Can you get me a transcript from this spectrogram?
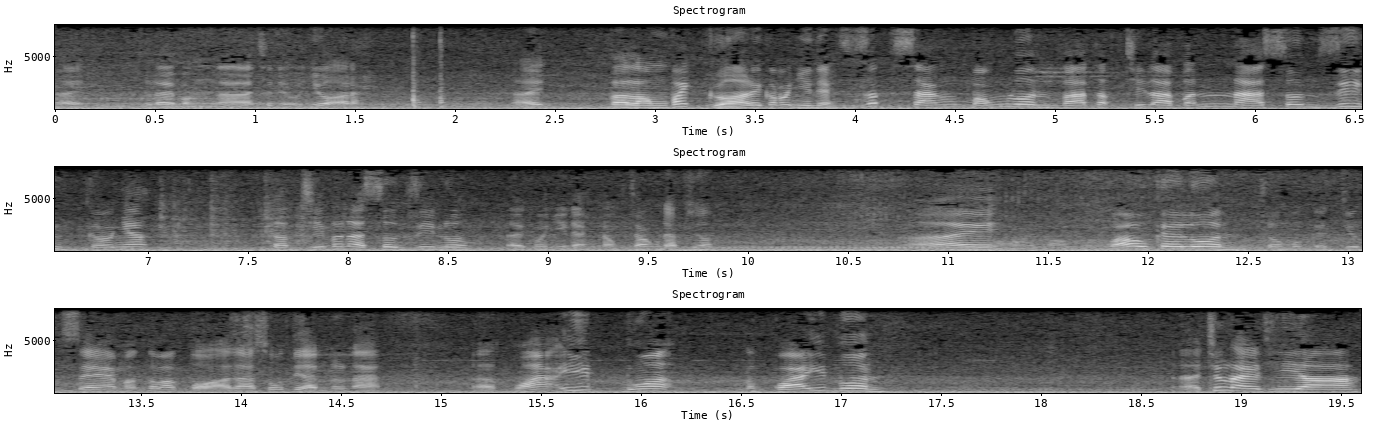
đấy chỗ này bằng uh, chất liệu nhựa này. Đấy và lòng vách cửa đây các bác nhìn này rất sáng bóng luôn và thậm chí là vẫn là sơn zin các bác nhá. Thậm chí vẫn là sơn zin luôn. Đây các bác nhìn này lòng trong đẹp chưa? Đấy quá ok luôn. Cho một cái chiếc xe mà các bác bỏ ra số tiền luôn là uh, quá ít đúng không ạ? Quá ít luôn. Uh, trước này thì uh,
